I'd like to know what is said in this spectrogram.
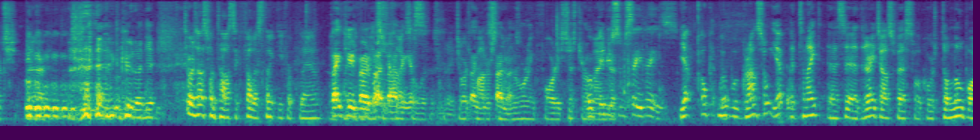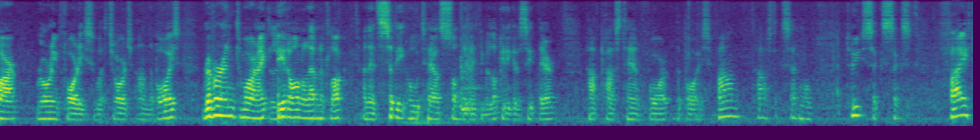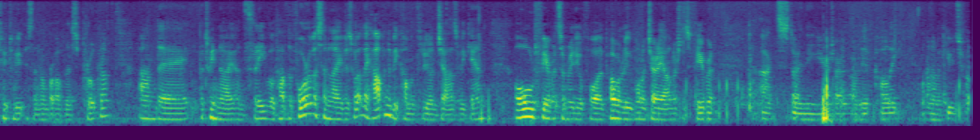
George. there. Good on you. George, that's fantastic. Fellas, thank you for playing. And Thank you for very much for having flexible us. with today. George Thank you Patterson, so much. Roaring Forties, just a We'll reminder. give you some CDs. Yep, okay, we'll, we'll Grand so yep, uh, tonight uh, it's, uh, the Derry Jazz Festival, of course, Dungloe Bar, Roaring Forties with George and the boys. River Inn tomorrow night, late on, 11 o'clock, and then City Hotel Sunday night. You'll be lucky to get a seat there, half past 10 for the boys. Fantastic. 71266 522 is the number of this programme. And uh, between now and three, we'll have the four of us in live as well. They happen to be coming through on Jazz Weekend. Old favourites of Radio Foyle, probably one of Gerry Anderson's favourite acts down the years, our, our late colleague, and I'm a huge fan.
